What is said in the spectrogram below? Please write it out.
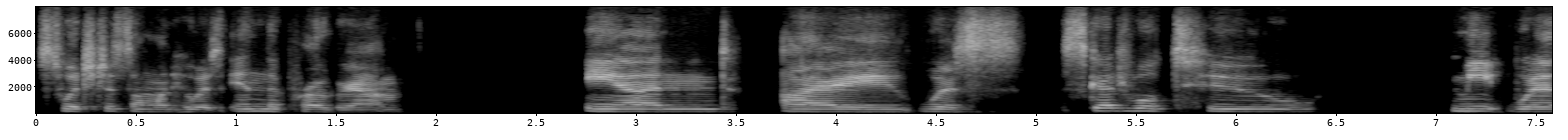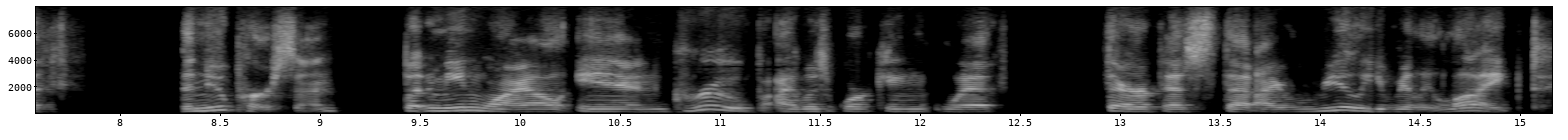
switch to someone who was in the program. And I was scheduled to meet with the new person. But meanwhile, in group, I was working with therapists that I really, really liked.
